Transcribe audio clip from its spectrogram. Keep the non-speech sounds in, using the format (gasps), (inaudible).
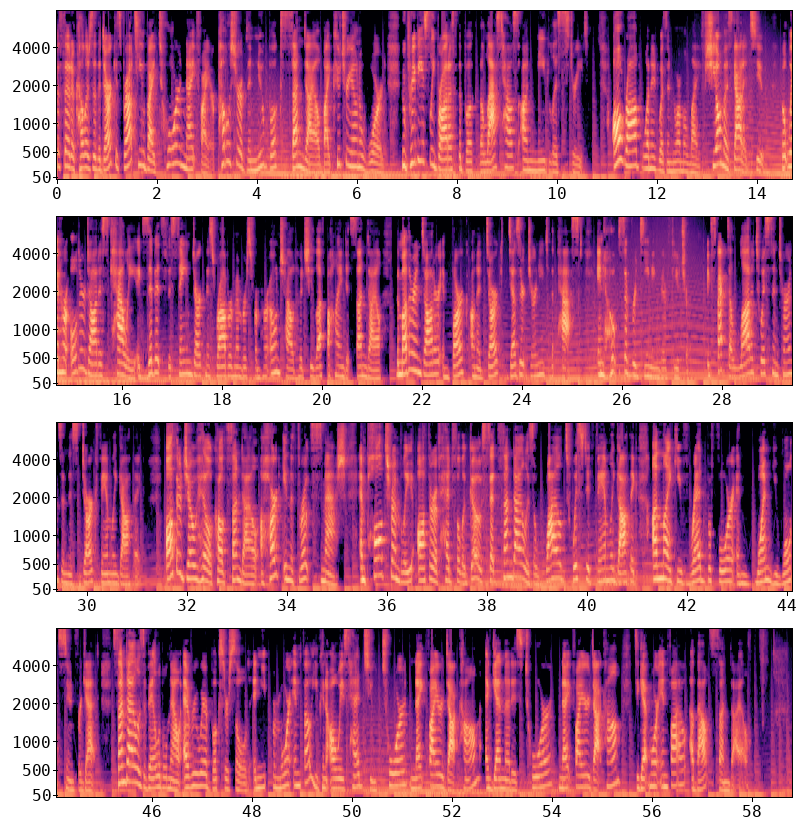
episode of Colors of the Dark is brought to you by Tor Nightfire, publisher of the new book Sundial by Catriona Ward, who previously brought us the book The Last House on Needless Street. All Rob wanted was a normal life. She almost got it too. But when her older daughter, Callie, exhibits the same darkness Rob remembers from her own childhood she left behind at Sundial, the mother and daughter embark on a dark desert journey to the past in hopes of redeeming their future. Expect a lot of twists and turns in this dark family gothic. Author Joe Hill called Sundial a heart in the throat smash, and Paul Tremblay, author of Head Full of Ghosts, said Sundial is a wild, twisted family gothic unlike you've read before and one you won't soon forget. Sundial is available now everywhere books are sold, and for more info, you can always head to tornightfire.com. Again, that is tornightfire.com to get more info about Sundial.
